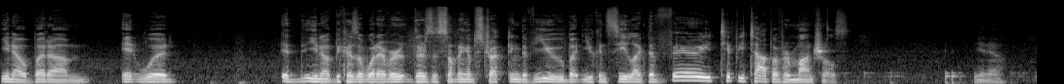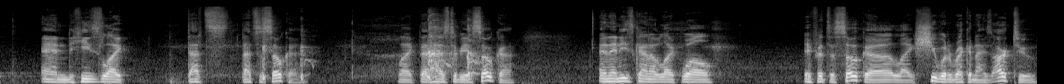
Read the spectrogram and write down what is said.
You know, but um it would it, you know, because of whatever, there's a, something obstructing the view, but you can see like the very tippy top of her montrals. You know, and he's like, "That's that's Ahsoka. Like that has to be Ahsoka." And then he's kind of like, "Well, if it's Ahsoka, like she would recognize R2."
